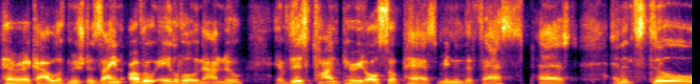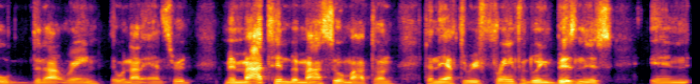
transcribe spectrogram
Perek Aleph Mishnah Zayin Avu Elavo Nanu. If this time period also passed, meaning the fasts passed, and it still did not rain, they were not answered. Mematin b'maso matan. Then they have to refrain from doing business in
